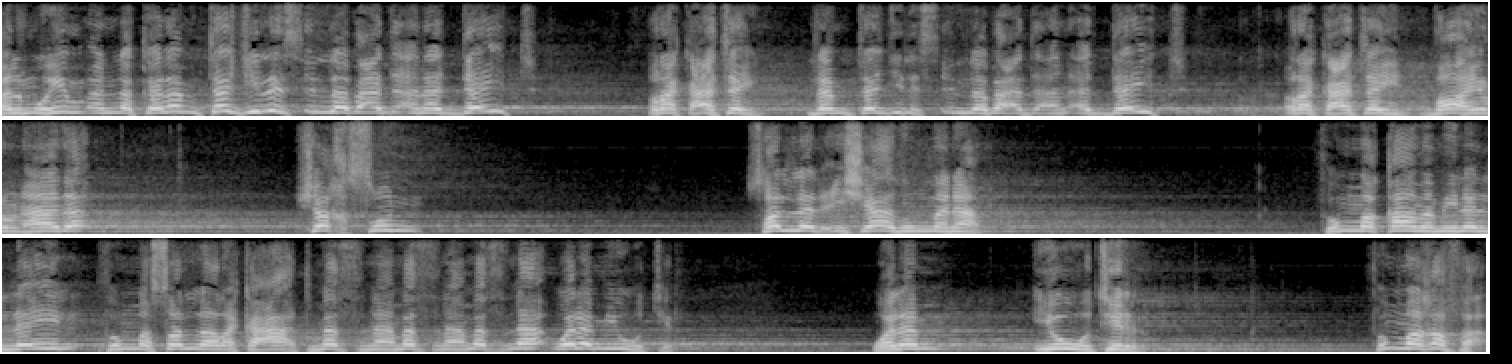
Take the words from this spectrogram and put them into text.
المهم أنك لم تجلس إلا بعد أن أديت ركعتين. لم تجلس إلا بعد أن أديت ركعتين. ظاهر هذا؟ شخص صلى العشاء ثم نام ثم قام من الليل ثم صلى ركعات مثنى مثنى مثنى ولم يوتر ولم يوتر ثم غفى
